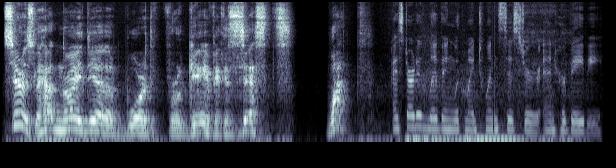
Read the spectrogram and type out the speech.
Seriously, I had no idea that word forgave exists. What? I started living with my twin sister and her baby.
